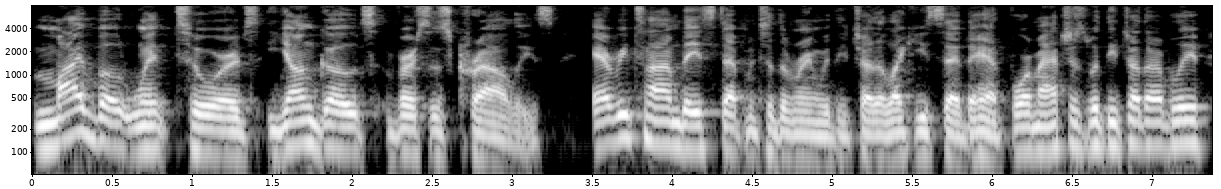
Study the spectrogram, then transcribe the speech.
my vote went towards Young Goats versus Crowleys. Every time they step into the ring with each other, like you said, they had four matches with each other, I believe.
